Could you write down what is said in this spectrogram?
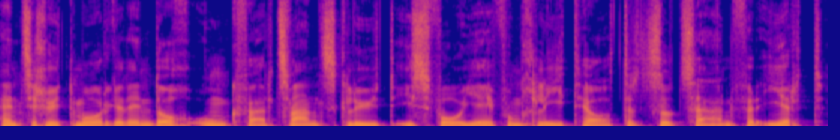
haben sich heute Morgen dann doch ungefähr 20 Leute ins Foyer vom Kleintheater zu Luzern verirrt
